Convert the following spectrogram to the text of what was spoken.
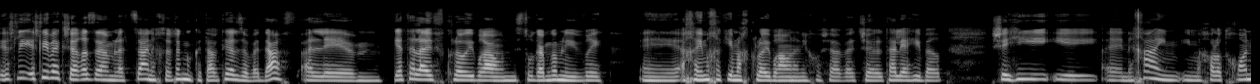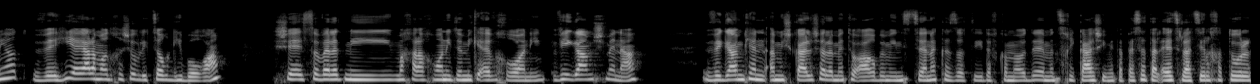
יש לי, יש לי בהקשר הזה המלצה, אני חושבת שגם כתבתי על זה בדף, על uh, Get a Life קלואי בראון, זה גם לעברית. Uh, החיים מחכים לך קלואי בראון אני חושבת, של טליה היברט. שהיא היא, אה, נכה עם, עם מחלות כרוניות והיא היה לה מאוד חשוב ליצור גיבורה שסובלת ממחלה כרונית ומכאב כרוני והיא גם שמנה וגם כן המשקל שלה מתואר במין סצנה כזאת היא דווקא מאוד uh, מצחיקה שהיא מטפסת על עץ להציל חתול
